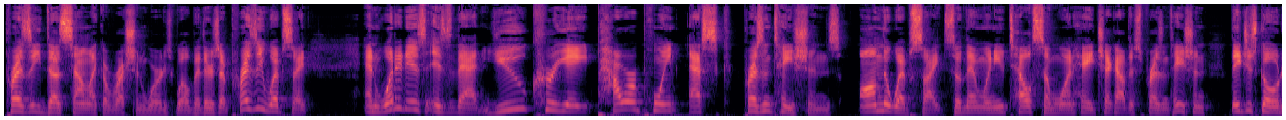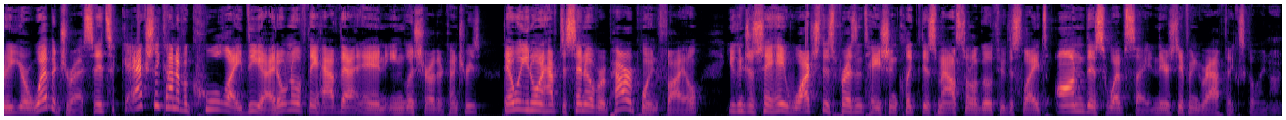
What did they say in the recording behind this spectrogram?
Prezi does sound like a Russian word as well, but there's a Prezi website. And what it is, is that you create PowerPoint esque presentations on the website. So then when you tell someone, hey, check out this presentation, they just go to your web address. It's actually kind of a cool idea. I don't know if they have that in English or other countries. That way you don't have to send over a PowerPoint file you can just say, hey, watch this presentation, click this mouse, and I'll go through the slides on this website. And there's different graphics going on.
